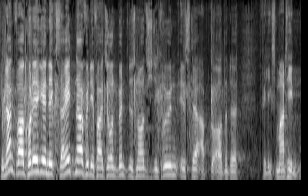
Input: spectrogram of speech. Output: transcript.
Vielen Dank, Frau Kollegin. Nächster Redner für die Fraktion BÜNDNIS 90 die GRÜNEN ist der Abg. Felix Martin.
